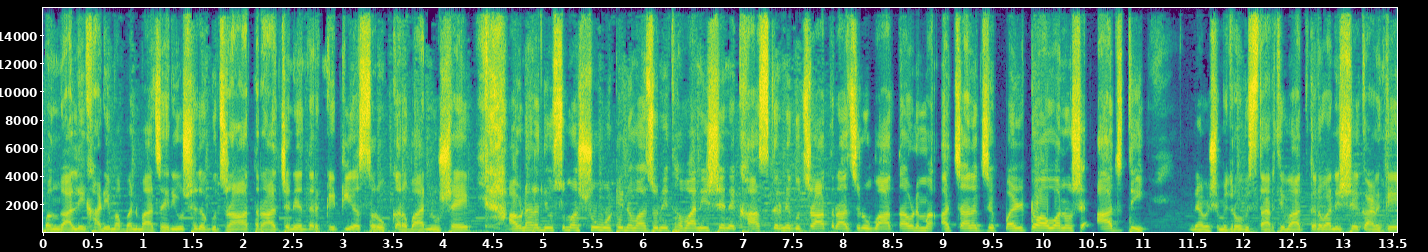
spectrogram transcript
બંગાળની ખાડીમાં બનવા જઈ રહ્યું છે. તો ગુજરાત રાજ્યની અંદર કેટલી અસરો કરવાનું છે? આવનારા દિવસોમાં શું મોટી નવાજોની થવાની છે? અને ખાસ કરીને ગુજરાત રાજ્યનું વાતાવરણમાં અચાનક જે પલટો આવવાનો છે આજથી એના વિશે મિત્રો વિસ્તારથી વાત કરવાની છે કારણ કે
